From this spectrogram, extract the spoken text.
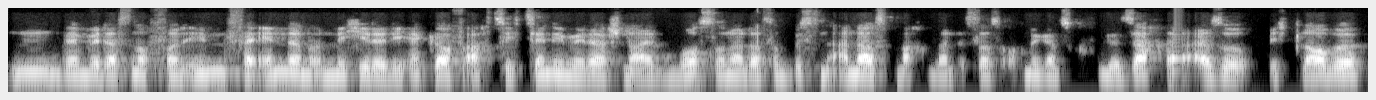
hm, wenn wir das noch von innen verändern und nicht jeder die Hecke auf 80 Zentimeter schneiden muss, sondern das so ein bisschen anders machen, dann ist das auch eine ganz coole Sache. Also ich glaube,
